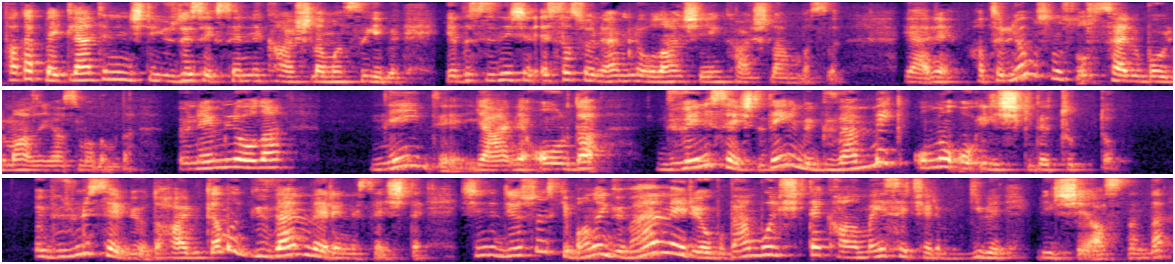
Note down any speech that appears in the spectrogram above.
Fakat beklentinin işte %80'ini karşılaması gibi ya da sizin için esas önemli olan şeyin karşılanması. Yani hatırlıyor musunuz o Selvi Boylumaz'ı yazmalımda? Önemli olan neydi? Yani orada güveni seçti değil mi? Güvenmek onu o ilişkide tuttu. Öbürünü seviyordu halbuki ama güven vereni seçti. Şimdi diyorsunuz ki bana güven veriyor bu. Ben bu ilişkide kalmayı seçerim gibi bir şey aslında.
